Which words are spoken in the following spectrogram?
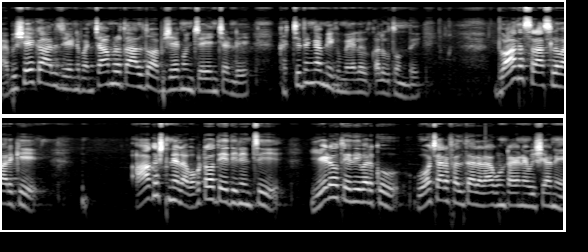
అభిషేకాలు చేయండి పంచామృతాలతో అభిషేకం చేయించండి. ఖచ్చితంగా మీకు మేలు కలుగుతుంది. ద్వాదశ రాశుల వారికి ఆగస్టు నెల ఒకటో తేదీ నుంచి ఏడవ తేదీ వరకు గోచార ఫలితాలు ఎలాగుంటాయనే విషయాన్ని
